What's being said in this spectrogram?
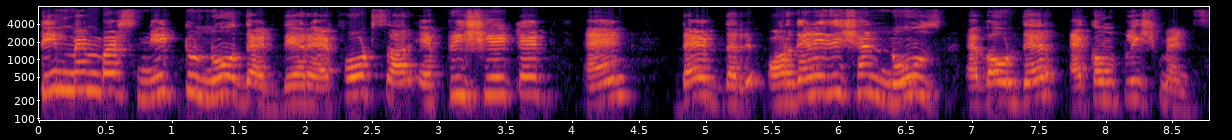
Team members need to know that their efforts are appreciated and that the organization knows about their accomplishments.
